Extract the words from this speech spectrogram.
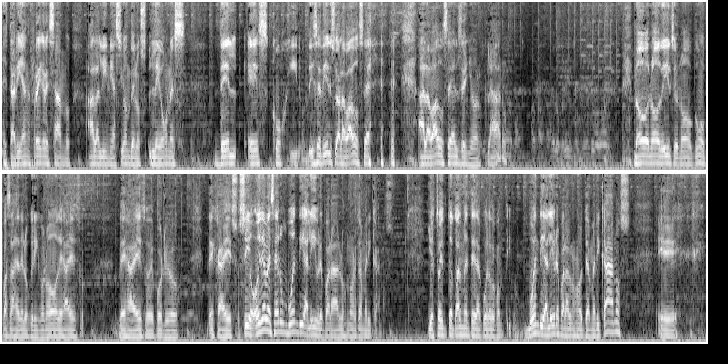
estarían regresando a la alineación de los Leones del Escogido. Dice Dilcio, alabado sea, alabado sea el Señor. Claro. No, no, Dilcio, no, como pasaje de los gringos, no, deja eso. Deja eso, de por Dios. Deja eso. Sí, hoy debe ser un buen día libre para los norteamericanos. Yo estoy totalmente de acuerdo contigo. Buen día libre para los norteamericanos. eh,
